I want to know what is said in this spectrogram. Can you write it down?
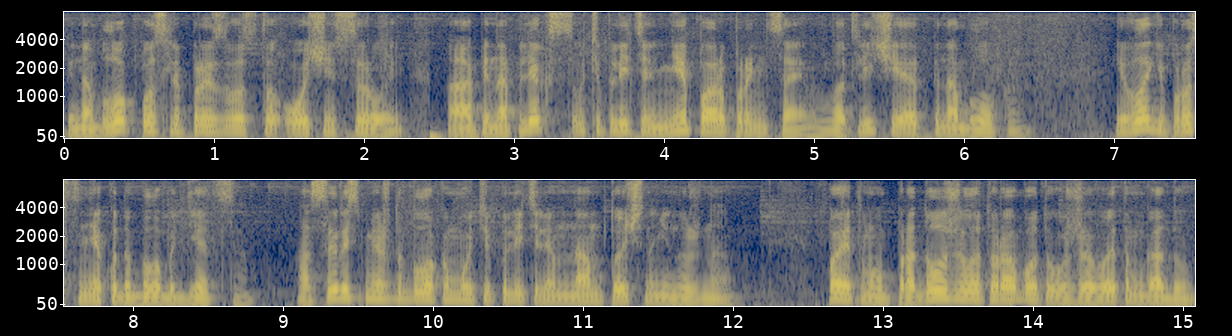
пеноблок после производства очень сырой, а пеноплекс утеплитель не паропроницаемый, в отличие от пеноблока. И влаге просто некуда было бы деться, а сырость между блоком и утеплителем нам точно не нужна. Поэтому продолжил эту работу уже в этом году.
